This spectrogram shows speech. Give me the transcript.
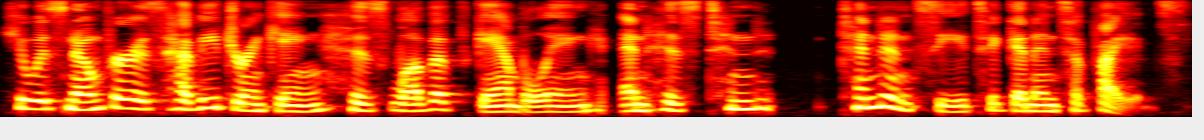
He was known for his heavy drinking, his love of gambling, and his ten- tendency to get into fights.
